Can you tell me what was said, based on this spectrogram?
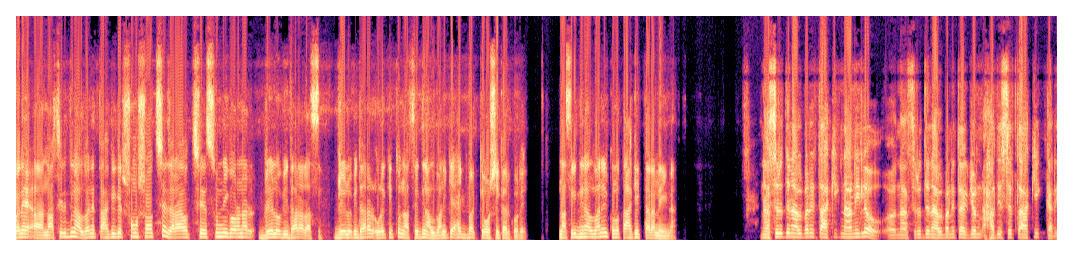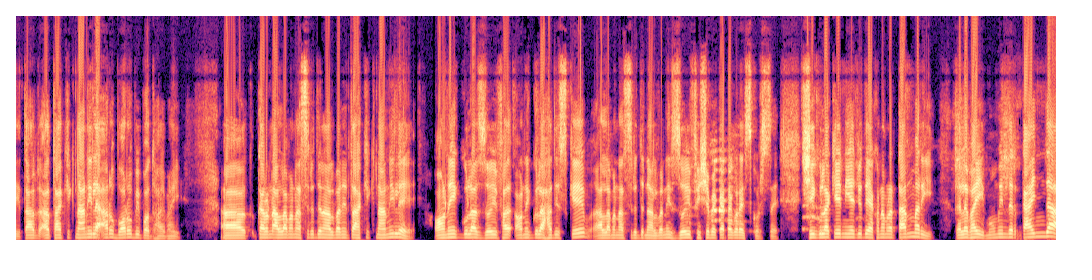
মানে নাসিরুদ্দিন আলবানীর তাহকিকের সমস্যা হচ্ছে যারা হচ্ছে সুন্নি গণনার ব্রেলভি ধারার আছে। ব্রেলভি ধারার ওরা কিন্তু নাসিরুদ্দিন আলবানীকে এক বাক্যে অস্বীকার করে। নাসিরুদ্দিন আলবানীর কোনো তাহকিক তারা নেই না। নাসিরুদ্দিন আলবানীর তাহকিক না নিলেও নাসিরুদ্দিন আলবানী তো একজন হাদিসের তাহকিককারী। তার তাহকিক না নিলে আরও বড় বিপদ হয় ভাই। কারণ আল্লামা নাসিরুদ্দিন আলবানীর তাহকিক না নিলে অনেকগুলা জয়ীফ অনেকগুলা হাদিসকে আল্লামা নাসিরুদ্দিন আলবানী জয়ীফ হিসেবে ক্যাটেগরাইজ করছে। সেগুলাকে নিয়ে যদি এখন আমরা টান মারি, তাহলে ভাই মুমিনদের কাইন্দা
